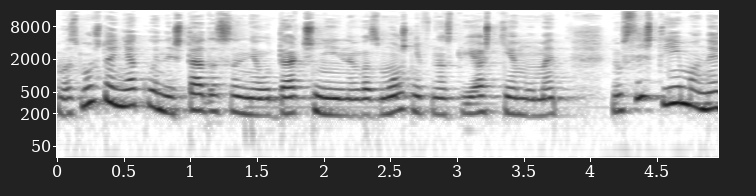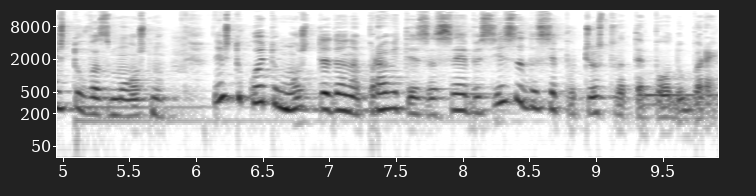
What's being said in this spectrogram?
Възможно е някои неща да са неудачни и невъзможни в настоящия момент, но все ще има нещо възможно. Нещо, което можете да направите за себе си, за да се почувствате по-добре.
